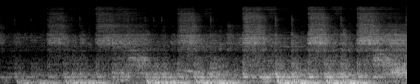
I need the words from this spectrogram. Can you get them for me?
Thank you.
